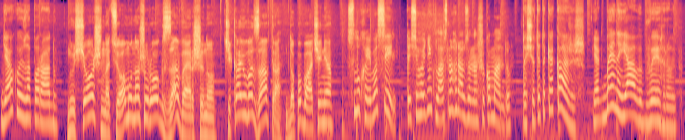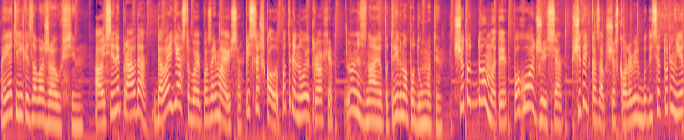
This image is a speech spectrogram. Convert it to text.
Дякую за пораду. Ну що ж, на цьому наш урок завершено. Чекаю вас завтра. До побачення. Слухай, Василь, ти сьогодні класно грав за нашу команду. Та що ти таке кажеш? Якби не я, ви б виграли б, а я тільки заважав всім. А ось і неправда. Давай я з тобою позаймаюся. Після школи потреную трохи. Ну, не знаю, потрібно подумати. Що тут думати? Погоджуйся. Вчитель казав, що скоро відбудеться турнір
